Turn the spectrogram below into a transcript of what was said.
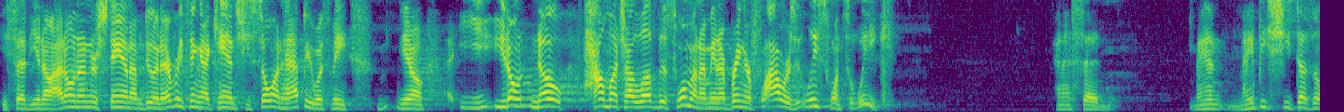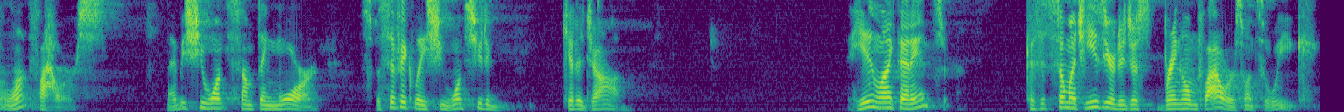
He said, You know, I don't understand. I'm doing everything I can. She's so unhappy with me. You know, you, you don't know how much I love this woman. I mean, I bring her flowers at least once a week. And I said, Man, maybe she doesn't want flowers. Maybe she wants something more. Specifically, she wants you to get a job. He didn't like that answer because it's so much easier to just bring home flowers once a week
